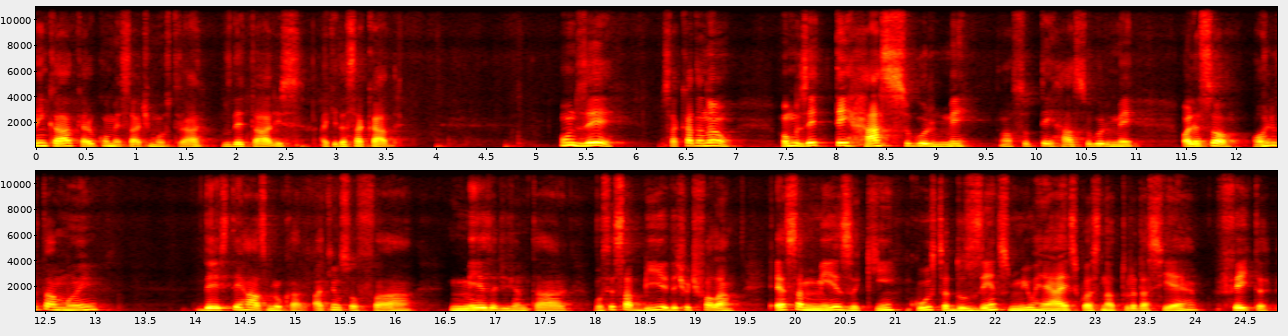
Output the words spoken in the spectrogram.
Vem cá, quero começar a te mostrar os detalhes aqui da sacada. Vamos dizer, sacada não, vamos dizer terraço gourmet. Nosso terraço gourmet. Olha só, olha o tamanho desse terraço, meu caro. Aqui um sofá, mesa de jantar. Você sabia, deixa eu te falar, essa mesa aqui custa 200 mil reais com a assinatura da Sierra, feita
